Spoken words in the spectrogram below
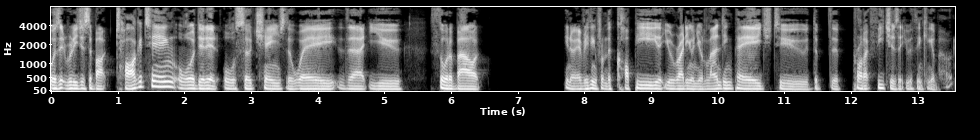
was it really just about targeting, or did it also change the way that you thought about you know everything from the copy that you were writing on your landing page to the the product features that you were thinking about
